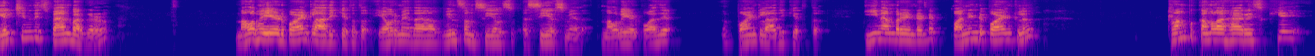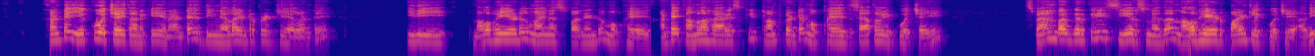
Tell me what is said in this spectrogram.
గెలిచింది స్పాన్ బర్గర్ నలభై ఏడు పాయింట్ల ఆధిక్యతతో ఎవరి మీద? విన్సమ్ సియల్స్ సియర్స్ మీద. 47 పాజి పాయింట్ల ఆధిక్యతతో. ఈ నెంబర్ ఏంటంటే 12 పాయింట్లు ట్రంప్, కమలా హారిస్‌కి కంటే ఎక్కువ వచ్చాయి తనకి అని అంటే దీన్ని ఎలా ఇంటర్ప్రిట్ చేయాలంటే ఇది 47 మైనస్ 12 35. అంటే కమలా హారిస్‌కి ట్రంప్ కంటే ముప్పై ఐదు శాతం ఎక్కువ వచ్చాయి స్పాన్ బర్గర్కి సీయర్స్ మీద 47 పాయింట్లు ఎక్కువ వచ్చాయి అది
